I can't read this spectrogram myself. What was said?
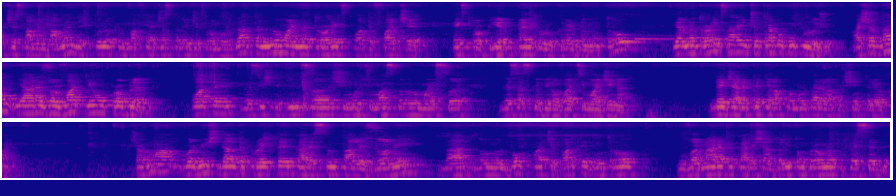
acest amendament, deci până când va fi această lege promulgată, numai Metrorex poate face exproprieri pentru lucrări de metrou, iar Metrorex nu are nicio treabă cu Clujul. Așadar, i-a rezolvat eu o problemă. Poate găsește timp să și mulțumească, nu numai să găsească vinovați imaginari. Legea repete la promulgare la președintele Iohannis. Și acum vorbim și de alte proiecte care sunt ale zonei, dar domnul Boc face parte dintr-o guvernare pe care și-a dorit-o împreună cu PSD.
